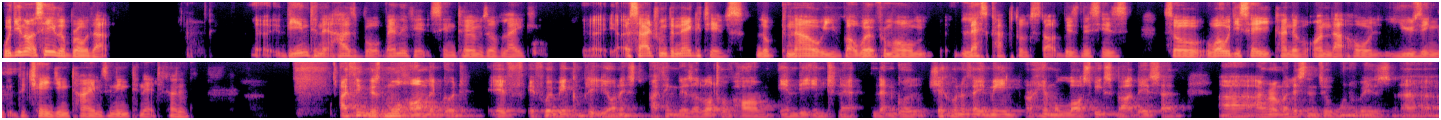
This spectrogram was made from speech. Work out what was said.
would you not say though, bro, that uh, the internet has brought benefits in terms of like, uh, aside from the negatives, look, mm. now you've got work from home, less capital to start businesses. So what would you say kind of on that whole using the changing times and internet kind of I think there's more harm than good. If if we're being completely honest, I think there's a lot of harm in the internet than good. Sheikh Ibn Uthaymeen, rahimullah, speaks about this, and uh, I remember listening to one of his uh,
